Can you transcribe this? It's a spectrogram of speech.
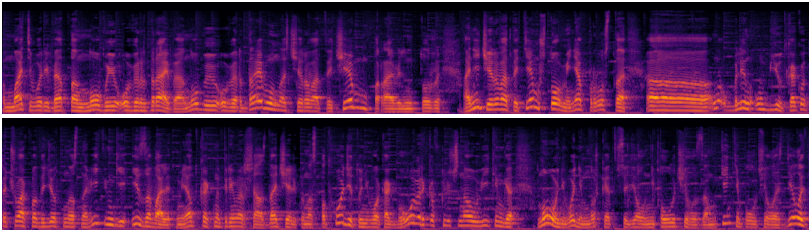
мать его, ребята, новые овердрайвы, а новые овердрайвы у нас чароваты чем? Правильно тоже. Они чароваты тем, что меня просто, э, ну, блин, убьют. Какой-то чувак подойдет у нас на викинге и завалит меня. Вот как, например, сейчас, да, челик у нас подходит, у него как бы оверка включена у викинга, но у него немножко это все дело не получилось замутить, не получилось сделать,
